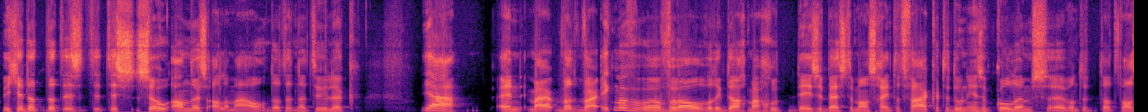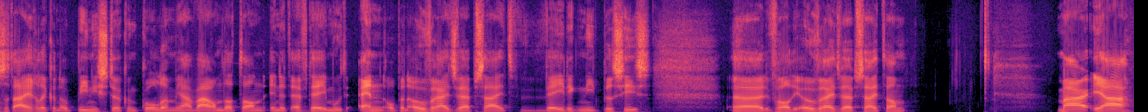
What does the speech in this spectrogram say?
Weet je, dat, dat is, het is zo anders allemaal, dat het natuurlijk... Ja, en, maar wat, waar ik me vooral, wat ik dacht, maar goed, deze beste man schijnt dat vaker te doen in zijn columns. Uh, want dat was het eigenlijk, een opiniestuk, een column. Ja, waarom dat dan in het FD moet en op een overheidswebsite, weet ik niet precies. Uh, vooral die overheidswebsite dan. Maar ja,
